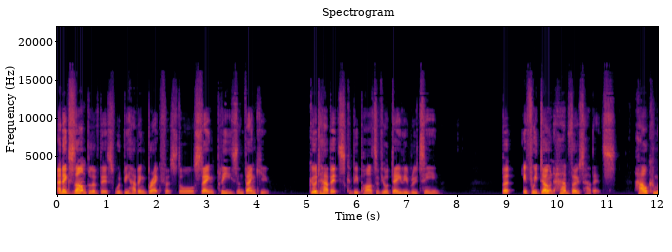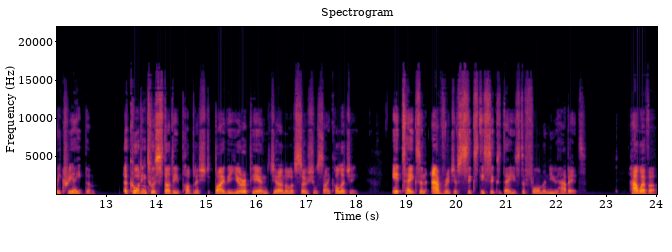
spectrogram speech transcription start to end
An example of this would be having breakfast or saying please and thank you. Good habits can be part of your daily routine. But if we don't have those habits, how can we create them? According to a study published by the European Journal of Social Psychology, it takes an average of 66 days to form a new habit. However,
